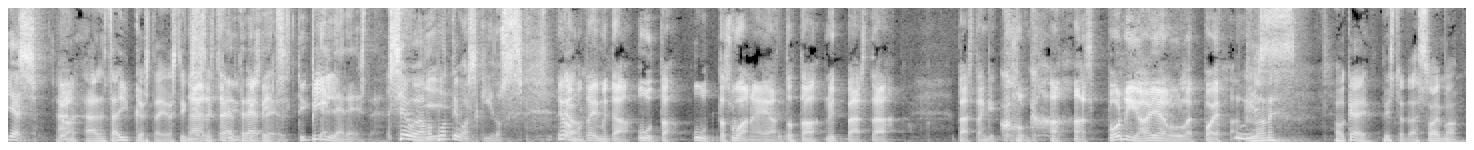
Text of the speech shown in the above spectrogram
Yes. Ään- Äänestää ykköstä, jos tykkää. Pillereistä. Seuraava potilas, kiitos. Joo, Joo. mutta ei mitään. Uutta, uutta suonea ja tota, nyt päästään, päästäänkin kuulkaa poniajelulle, pojat. No niin. Okei, pistetään soimaan.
